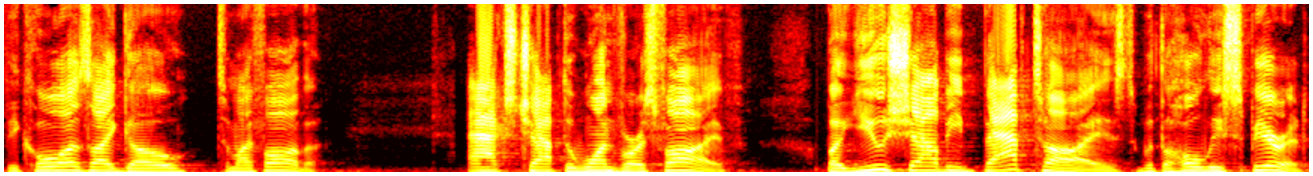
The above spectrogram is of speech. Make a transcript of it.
because I go to my Father. Acts chapter 1, verse 5 but you shall be baptized with the Holy Spirit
